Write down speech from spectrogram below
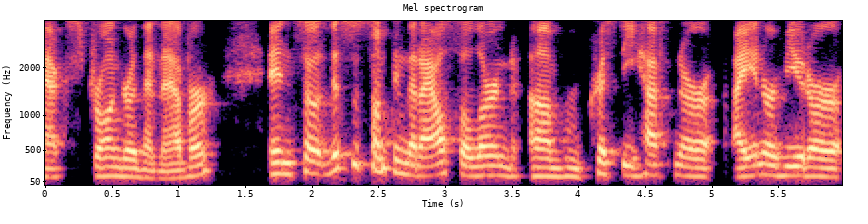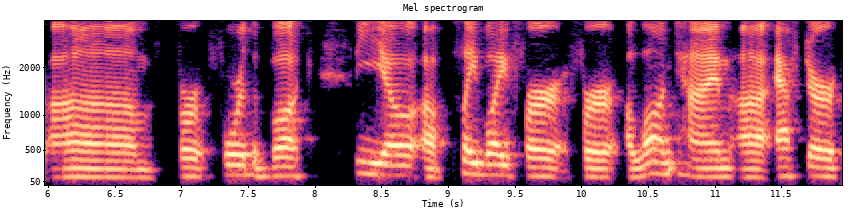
act stronger than ever. And so this was something that I also learned um, from Christie Hefner. I interviewed her um, for for the book, CEO of Playboy for for a long time uh, after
